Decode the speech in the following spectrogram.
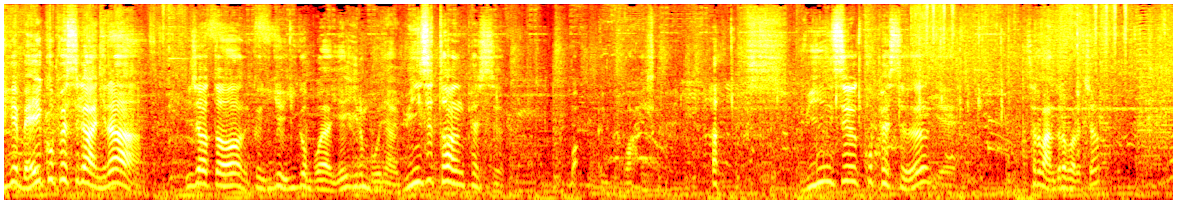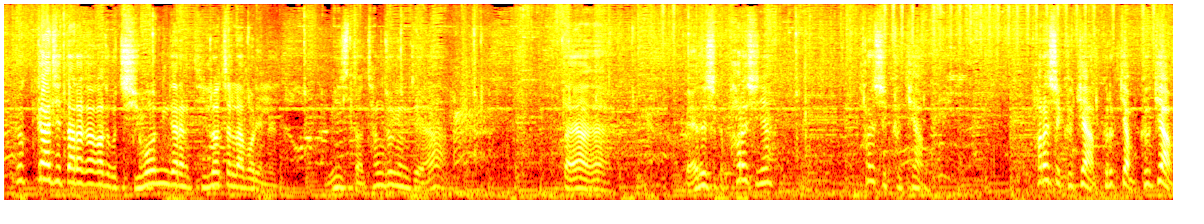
이게 메이코 패스가 아니라 이제 어떤 그 이게 이거 뭐야? 얘 이름 뭐냐? 윈스턴 패스. 뭐, 와 이거. 윈스코 패스. 예. 새로 만들어 버렸죠? 끝까지 따라가가지고 지원가랑 딜러 잘라버리는 윈스턴 창조 경제야. 야야 메르시 그 파르시냐? 파르시 극혐 파르시 극혐 극혐 극혐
